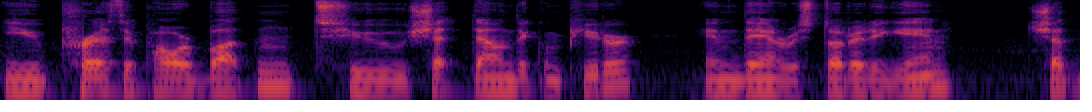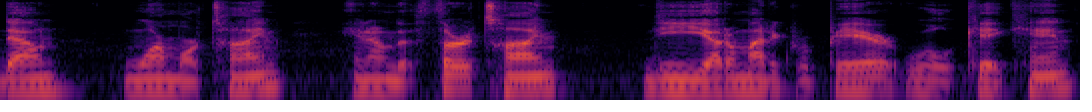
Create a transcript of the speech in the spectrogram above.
you press the power button to shut down the computer and then restart it again, shut down one more time, and on the third time, the automatic repair will kick in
